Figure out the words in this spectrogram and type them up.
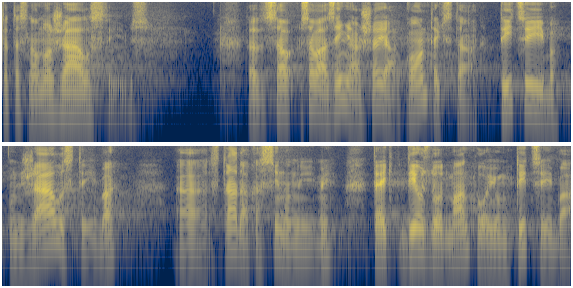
tad tas nav no žēlastības. Tad savā ziņā šajā kontekstā ticība un žēlastība strādā kā sinonīmi. Teikt, Dievs dod mantojumu ticībā,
